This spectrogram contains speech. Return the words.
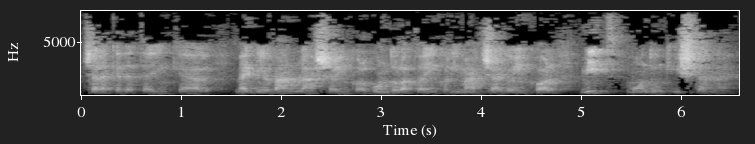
cselekedeteinkkel, megnyilvánulásainkkal, gondolatainkkal, imádságainkkal mit mondunk Istennek.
